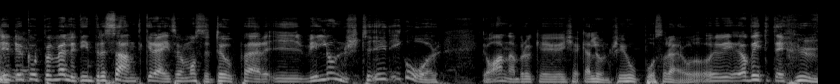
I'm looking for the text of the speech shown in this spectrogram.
det dök upp en väldigt intressant grej som jag måste ta upp här i, vid lunchtid igår. Jag och Anna brukar ju käka lunch ihop och sådär och jag vet inte hur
